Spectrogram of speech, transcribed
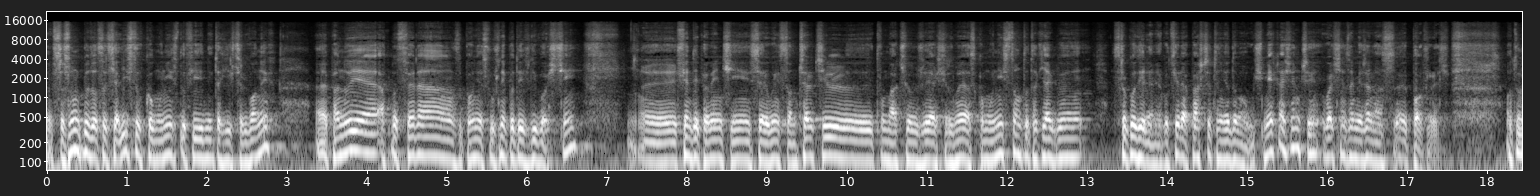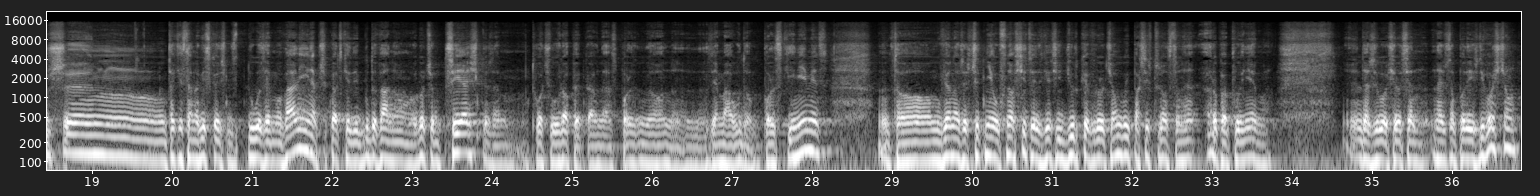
w stosunku do socjalistów, komunistów i innych takich czerwonych e, panuje atmosfera zupełnie słusznej podejrzliwości. E, Świętej pamięci Sir Winston Churchill e, tłumaczył, że jak się rozmawia z komunistą, to tak jakby z krokodylem. Jak otwiera paszczę, to nie wiadomo, uśmiecha się, czy właśnie zamierza nas pożreć. Otóż ym, takie stanowisko żeśmy długo zajmowali, na przykład kiedy budowano rurociąg Przyjaźń, który tam tłoczył ropę prawda, z, Pol- no, z Jamału do Polski i Niemiec, to mówiono, że szczyt nieufności to jest wiercić dziurkę w rurociągu i patrzeć, w którą stronę ropa płynie, bo darzyło się Rosjan należną podejrzliwością.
